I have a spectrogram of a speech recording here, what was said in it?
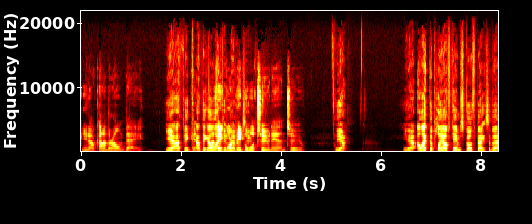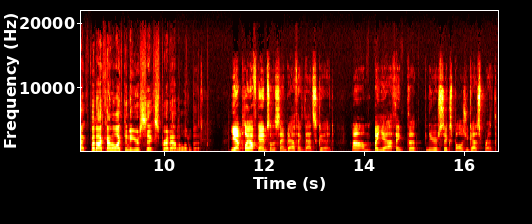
you know, kind of their own day. Yeah, I think I think I, like think more people too. will tune in too. Yeah. Yeah, I like the playoff games both back to back, but I kind of like the New Year's Six spread out a little bit. Yeah, playoff games on the same day. I think that's good. Um, but yeah, I think the New Year's Six bowls you got to spread. Them.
